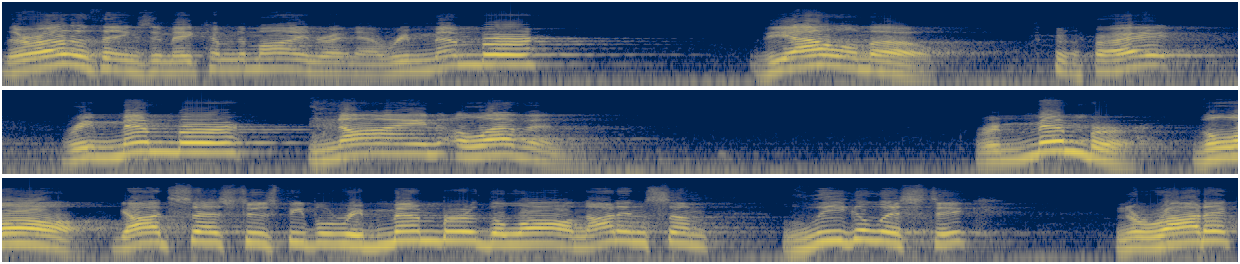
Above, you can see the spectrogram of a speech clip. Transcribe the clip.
there are other things that may come to mind right now. Remember the Alamo, right? Remember 9 11. Remember the law. God says to his people, remember the law, not in some legalistic, neurotic,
